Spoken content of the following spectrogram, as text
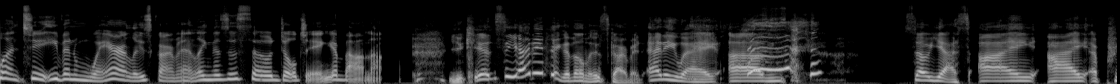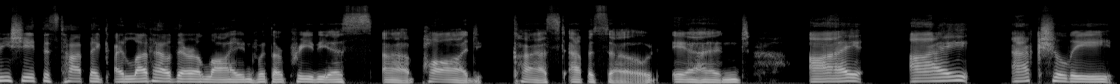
want to even wear a loose garment? Like this is so Dolce and Gabbana. you can't see anything in the loose garment. Anyway, um, so yes, I I appreciate this topic. I love how they're aligned with our previous uh, podcast episode, and I I actually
